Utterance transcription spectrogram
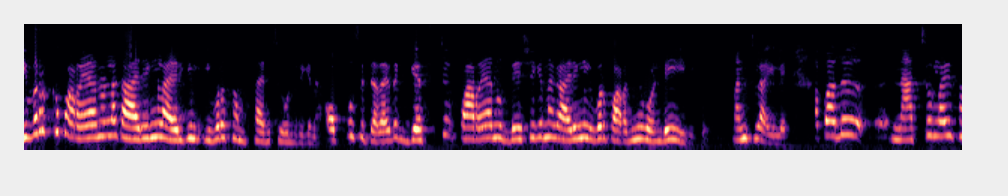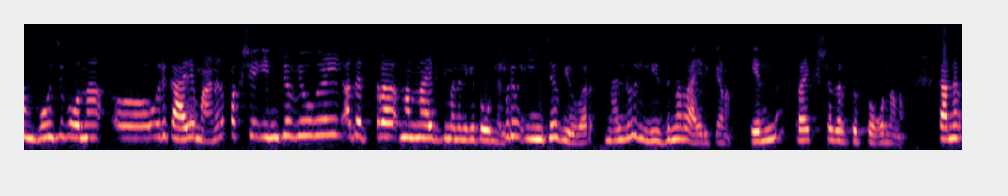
ഇവർക്ക് പറയാനുള്ള കാര്യങ്ങളായിരിക്കും ഇവർ സംസാരിച്ചു കൊണ്ടിരിക്കുന്നത് ഓപ്പോസിറ്റ് അതായത് ഗസ്റ്റ് പറയാൻ ഉദ്ദേശിക്കുന്ന കാര്യങ്ങൾ ഇവർ പറഞ്ഞുകൊണ്ടേയിരിക്കും. മനസ്സിലായില്ലേ? അപ്പൊ അത് നാച്ചുറലായി സംഭവിച്ചു പോകുന്ന ഒരു കാര്യമാണ്. പക്ഷെ ഇന്റർവ്യൂകൾ അത് എത്ര നന്നായിരിക്കുമെന്ന് എനിക്ക് തോന്നുന്നില്ല. ഒരു ഇന്റർവ്യൂവർ നല്ലൊരു ലിസണർ ആയിരിക്കണം എന്ന് പ്രേക്ഷകർക്ക് തോന്നണം. കാരണം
